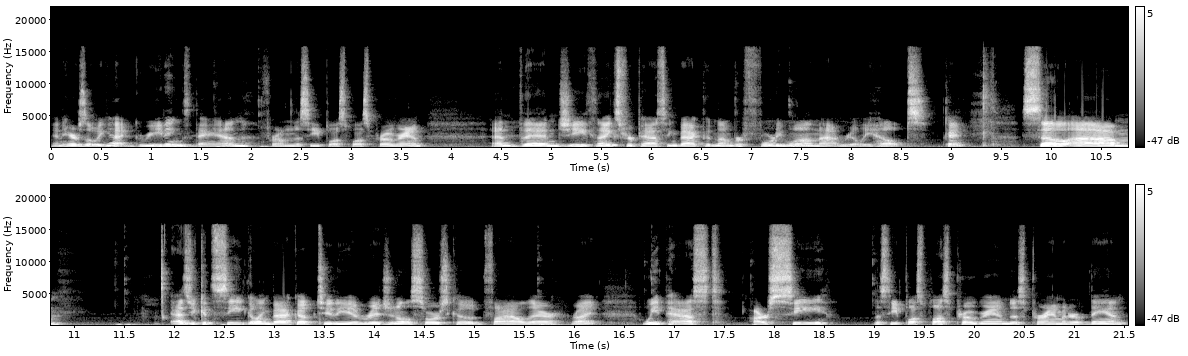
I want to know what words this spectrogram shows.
And here's what we get. Greetings, Dan, from the C++ program. And then, gee, thanks for passing back the number 41. That really helps. Okay, so um, as you can see, going back up to the original source code file there, right, we passed our C, the C++ program, this parameter of Dan,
